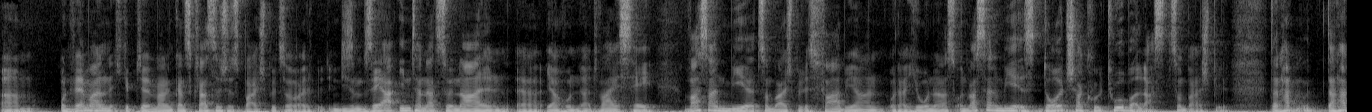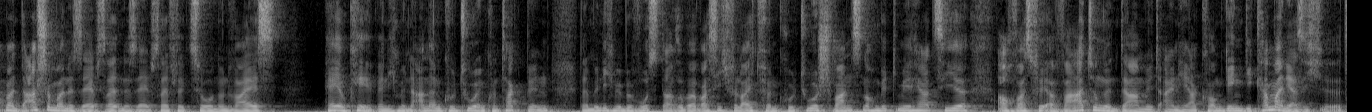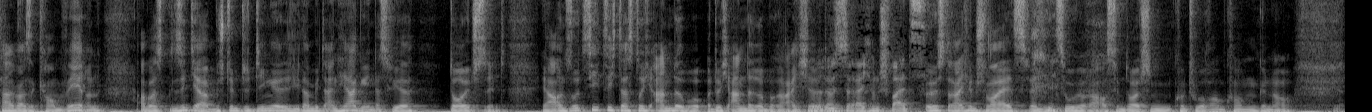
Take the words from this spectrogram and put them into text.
Ähm, und wenn man, ich gebe dir mal ein ganz klassisches Beispiel, zum Beispiel, in diesem sehr internationalen äh, Jahrhundert weiß, hey, was an mir zum Beispiel ist Fabian oder Jonas und was an mir ist deutscher Kulturballast zum Beispiel, dann hat, dann hat man da schon mal eine, Selbstre eine Selbstreflexion und weiß, hey, okay, wenn ich mit einer anderen Kultur in Kontakt bin, dann bin ich mir bewusst darüber, was ich vielleicht für einen Kulturschwanz noch mit mir herziehe, auch was für Erwartungen damit einherkommen. Gegen die kann man ja sich äh, teilweise kaum wehren, aber es sind ja bestimmte Dinge, die damit einhergehen, dass wir deutsch sind. Ja, und so zieht sich das durch andere, durch andere Bereiche. Ja, Österreich und Schweiz. Österreich und Schweiz, wenn die Zuhörer aus dem deutschen Kulturraum kommen, genau.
